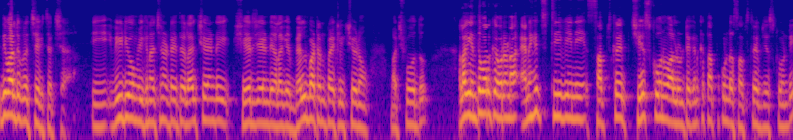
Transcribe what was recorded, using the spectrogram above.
ఇది వాళ్ళ ప్రత్యేక చర్చ. ఈ వీడియో మీకు నచ్చినట్టయితే లైక్ చేయండి షేర్ చేయండి అలాగే బెల్ బటన్పై క్లిక్ చేయడం మర్చిపోవద్దు. అలాగే ఇంతవరకు ఎవరైనా ఎన్హెచ్ టీవీని సబ్స్క్రైబ్ చేసుకోని వాళ్ళు ఉంటే కనుక తప్పకుండా సబ్స్క్రైబ్ చేసుకోండి.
